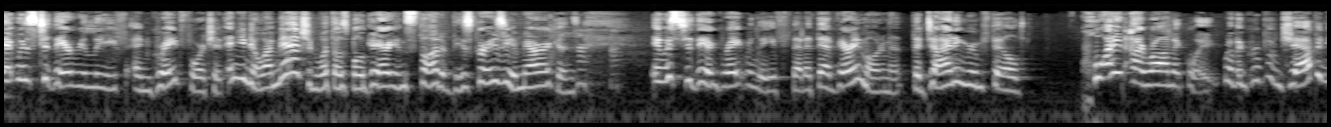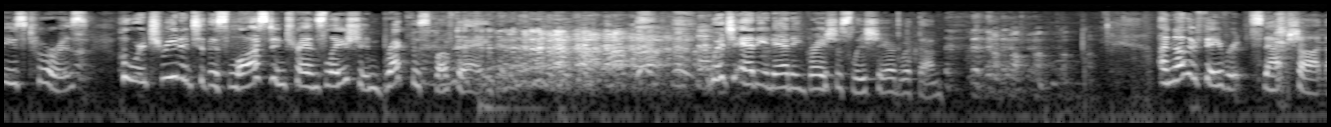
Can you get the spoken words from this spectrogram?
it was to their relief and great fortune. And you know, imagine what those Bulgarians thought of these crazy Americans. It was to their great relief that at that very moment, the dining room filled, quite ironically, with a group of Japanese tourists who were treated to this lost in translation breakfast buffet, which Eddie and Annie graciously shared with them. Another favorite snapshot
